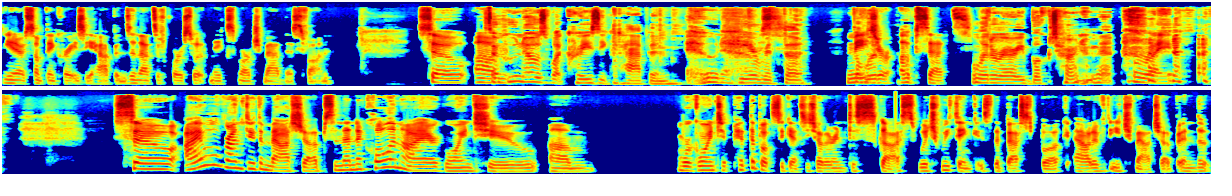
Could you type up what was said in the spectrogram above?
you know something crazy happens and that's of course what makes march madness fun so, um, so who knows what crazy could happen? Who knows here with the, the major lit- upsets literary book tournament, right? So I will run through the matchups, and then Nicole and I are going to um, we're going to pit the books against each other and discuss which we think is the best book out of each matchup, and the,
